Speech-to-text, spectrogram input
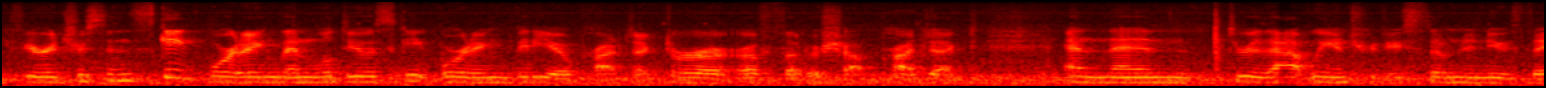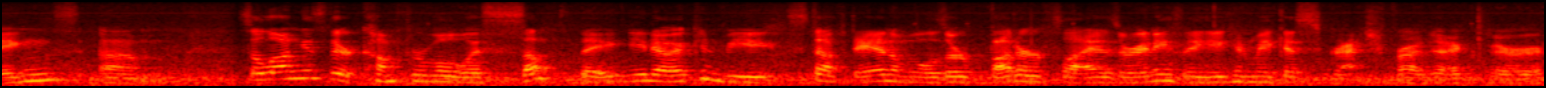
if you're interested in skateboarding, then we'll do a skateboarding video project or a, a Photoshop project, and then through that we introduce them to new things. Um, so long as they're comfortable with something, you know, it can be stuffed animals or butterflies or anything. You can make a scratch project or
